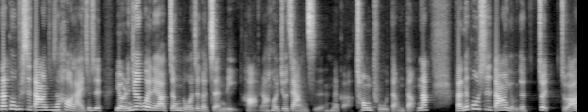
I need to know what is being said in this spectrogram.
那故事当然就是后来就是有人就是为了要争夺这个真理哈，然后就这样子那个冲突等等。那反正故事当然有一个最主要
